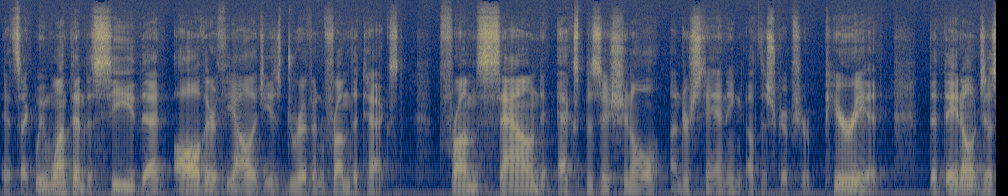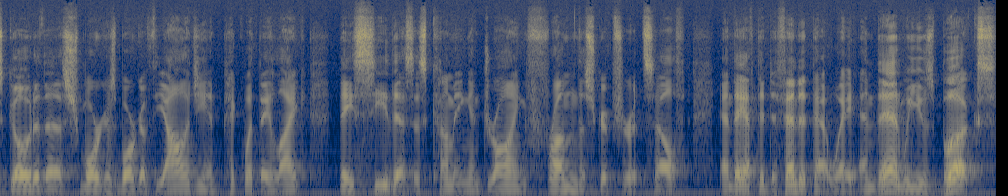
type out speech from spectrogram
It's like we want them to see that all their theology is driven from the text, from sound expositional understanding of the scripture, period. That they don't just go to the smorgasbord of theology and pick what they like. They see this as coming and drawing from the scripture itself and they have to defend it that way. And then we use books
